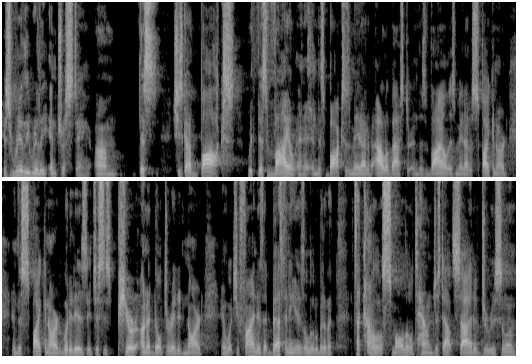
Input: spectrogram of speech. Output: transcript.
is really, really interesting. Um, this, she's got a box with this vial in it. And this box is made out of alabaster, and this vial is made out of spikenard. And the spikenard, what it is, it just is pure, unadulterated nard. And what you find is that Bethany is a little bit of a, it's like kind of a little small little town just outside of Jerusalem.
